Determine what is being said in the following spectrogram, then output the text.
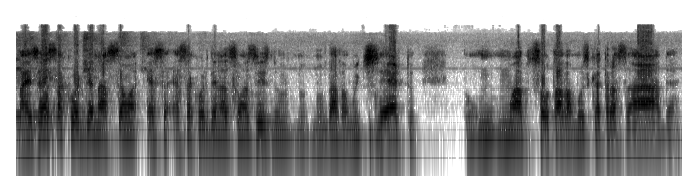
Mas essa coordenação, essa, essa coordenação às vezes não, não, não dava muito certo. Uma soltava música atrasada.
